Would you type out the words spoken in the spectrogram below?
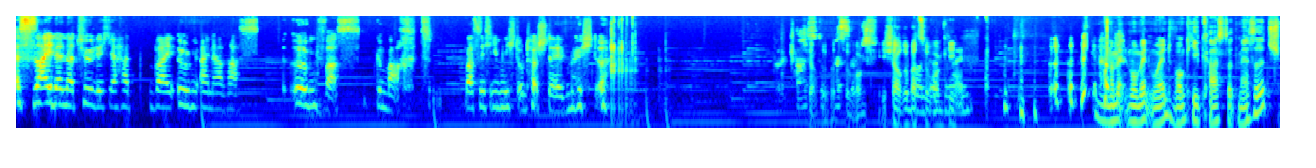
Es sei denn natürlich, er hat bei irgendeiner Rasse irgendwas gemacht, was ich ihm nicht unterstellen möchte. Ich schau rüber zu Wonky. Ich schau rüber zu Wonky. Moment, Moment, Moment. Wonky casted Message.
